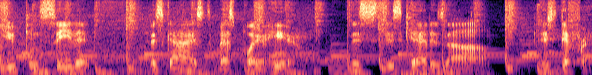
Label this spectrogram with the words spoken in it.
you can see that this guy is the best player here. This this cat is uh is different.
